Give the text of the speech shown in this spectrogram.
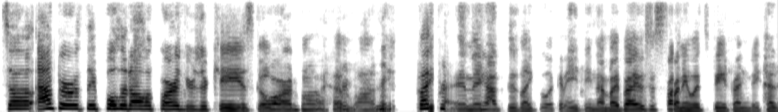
So after they pulled it all apart, here's your keys. Go on. Go ahead. on. But and they have to like look at anything that might. But it was just funny with Spademan because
